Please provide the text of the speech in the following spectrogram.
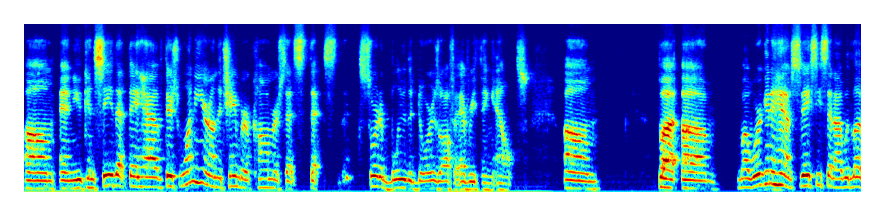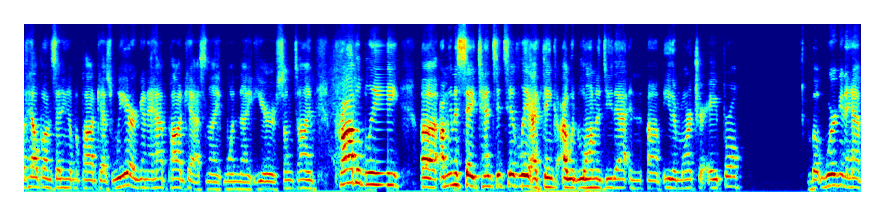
Um, and you can see that they have there's one here on the Chamber of Commerce that's that's sort of blew the doors off everything else. Um, but um, well, we're gonna have Stacy said I would love help on setting up a podcast. We are gonna have podcast night one night here sometime. Probably, uh, I'm gonna say tentatively. I think I would want to do that in um, either March or April. But we're gonna have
